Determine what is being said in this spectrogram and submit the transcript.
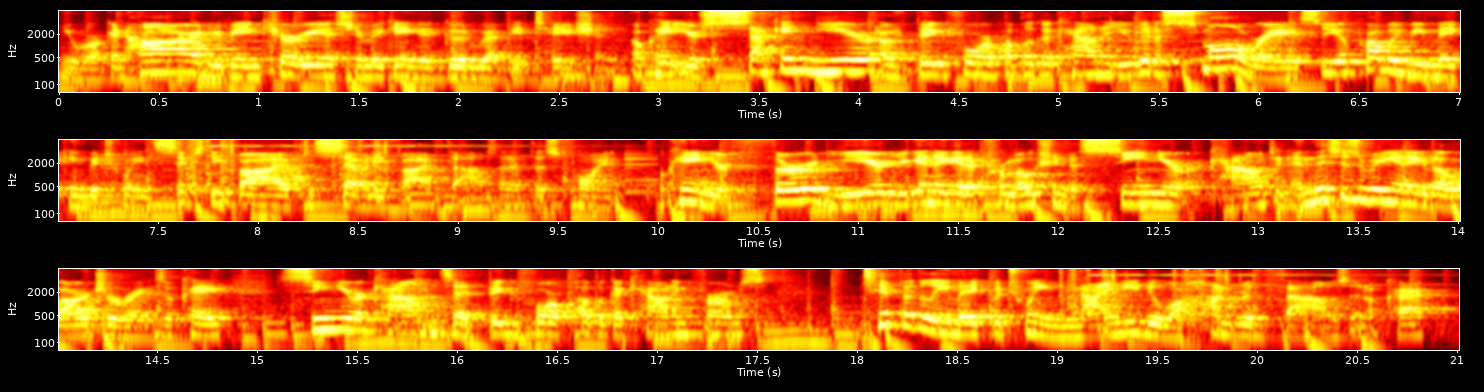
You're working hard, you're being curious, you're making a good reputation. Okay, your second year of big four public accounting, you get a small raise, so you'll probably be making between 65 to 75,000 at this point. Okay, in your third year, you're gonna get a promotion to senior accountant, and this is where you're gonna get a larger raise, okay? Senior accountants at big four public accounting firms typically make between 90 to 100,000, okay?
